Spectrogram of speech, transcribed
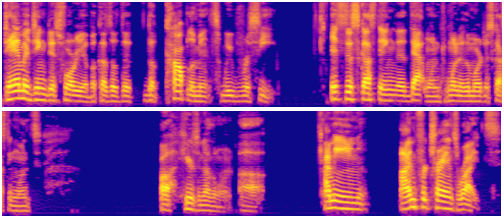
damaging dysphoria because of the the compliments we've received. It's disgusting. That one, one of the more disgusting ones. Oh, here's another one. Uh, I mean, I'm for trans rights,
